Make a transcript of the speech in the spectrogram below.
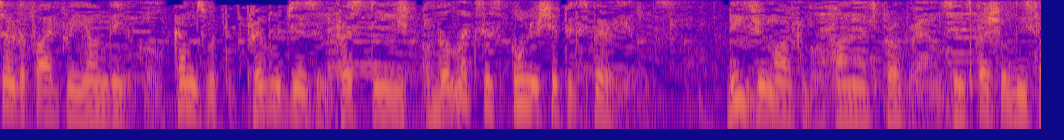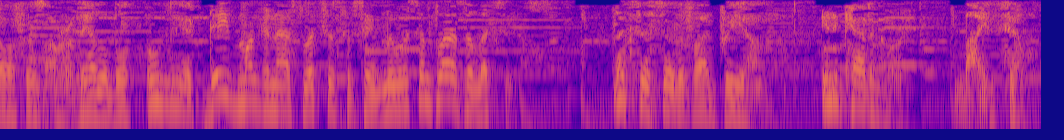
certified pre-owned vehicle comes with the privileges and prestige of the Lexus ownership experience. These remarkable finance programs and special lease offers are available only at Dave Mungenast Lexus of St. Louis and Plaza Lexus. Lexus certified pre-owned in a category by itself.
